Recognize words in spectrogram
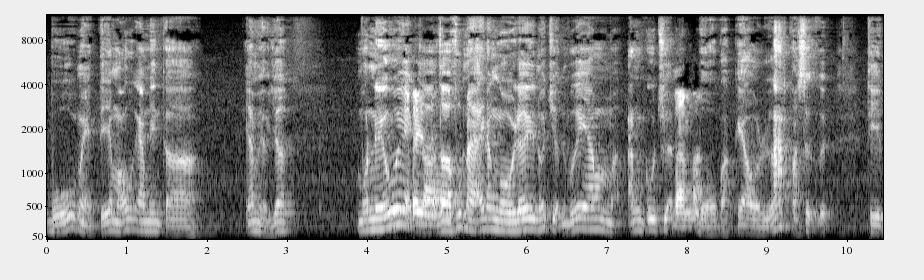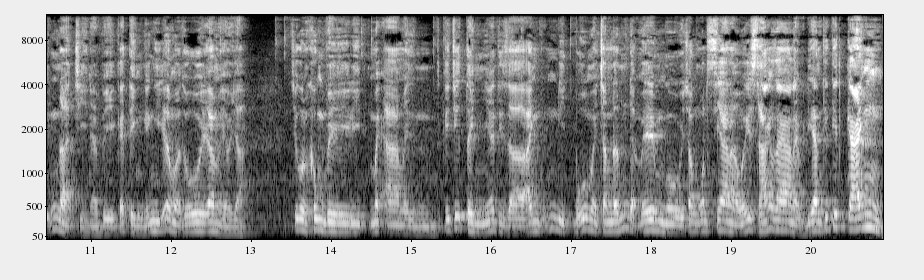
bố mày tế máu các em lên cờ em hiểu chưa? Một nếu ấy Bây giờ, giờ- giờ phút này anh đang ngồi đây nói chuyện với em ăn câu chuyện Vâng bổ quả kèo lát quả sự ấy, thì cũng là chỉ là vì cái tình cái nghĩa mà thôi em hiểu nhỉ? Chứ còn không vì địt mẹ à mày cái chữ tình nhé thì giờ anh cũng địt bố mày chăn đấn đệm êm ngồi trong con xe nào ấy sáng ra này phải đi ăn tí tiết canh.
